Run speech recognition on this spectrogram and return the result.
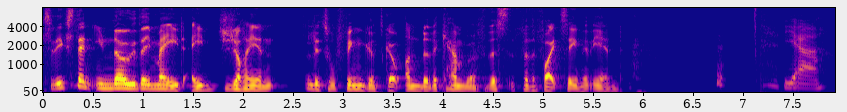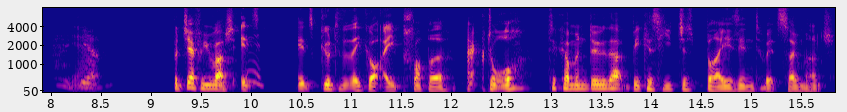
to the extent you know they made a giant little finger to go under the camera for this for the fight scene at the end. Yeah. Yeah. Yeah. But Geoffrey Rush, It's it's good. it's good that they got a proper actor to come and do that because he just buys into it so much.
